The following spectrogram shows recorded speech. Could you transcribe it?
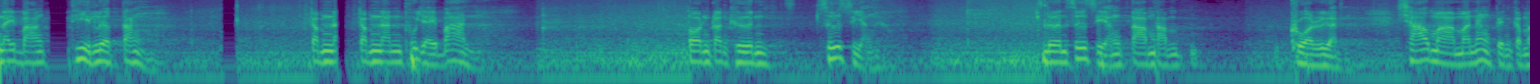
ในบางที่เลือกตั้งกำนันกำนันผู้ใหญ่บ้าน ตอนกลางคืนซื้อเสียง เดินซื้อเสียงตามตามครัวเรือน เช้ามามานั่งเป็นกรรม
